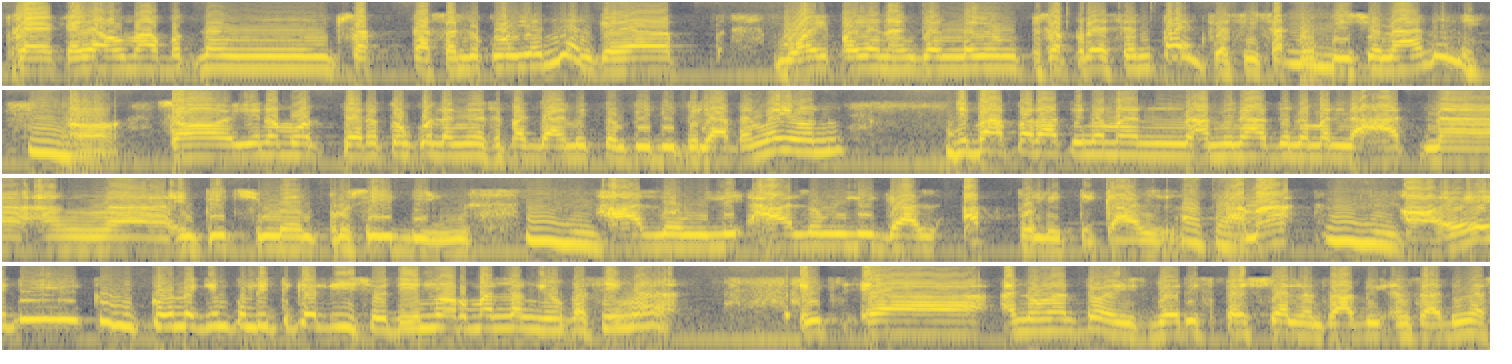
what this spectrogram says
Kaya, kaya umabot ng sa kasalukuyan yan. Kaya buhay pa yan hanggang ngayon sa present time kasi sakripisyo namin eh. Oh, so, yun mo, pero tungkol lang yan sa paggamit ng PDP laban. Ngayon, di ba parati naman, aminado naman lahat na ang ah, impeachment proceedings halong, li- halong legal at political. Opo. Tama? Oh, eh di, kung, kung naging political issue, di normal lang yun kasi nga, it's, uh, ano nga to, is very special. Ang sabi, ang sabi nga,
